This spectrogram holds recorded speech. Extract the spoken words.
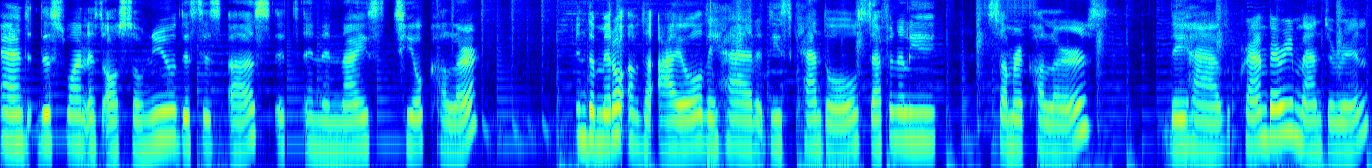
And this one is also new. This is us. It's in a nice teal color. In the middle of the aisle, they had these candles, definitely summer colors. They have cranberry mandarin.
